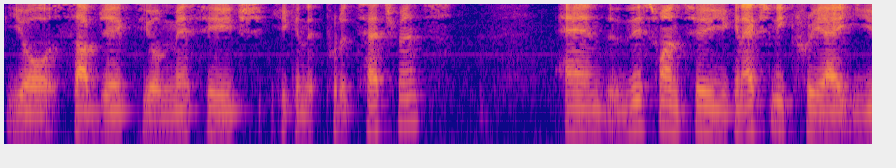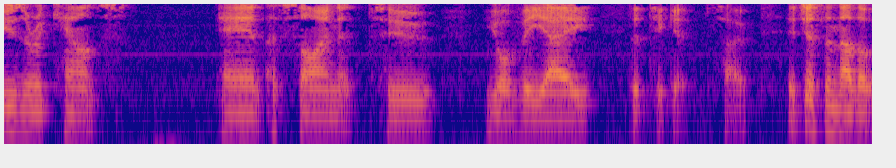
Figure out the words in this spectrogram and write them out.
your subject, your message. You can put attachments. And this one too, you can actually create user accounts and assign it to your VA the ticket. So it's just another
